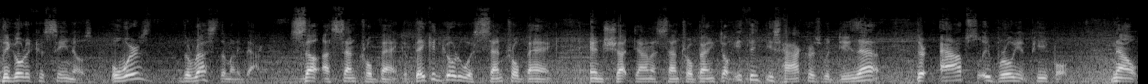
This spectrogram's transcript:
they go to casinos. Well, where's the rest of the money back? So, a central bank. If they could go to a central bank and shut down a central bank, don't you think these hackers would do that? They're absolutely brilliant people. Now,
